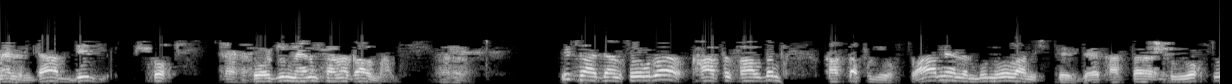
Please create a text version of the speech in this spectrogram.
müəllim daha biz hı. borcum benim sana kalmadı. Hı hı. Üç aydan sonra kartı saldım. Kartta pul yoktu. Ha müəllim bu ne olan iştir de kartta pul yoktu.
